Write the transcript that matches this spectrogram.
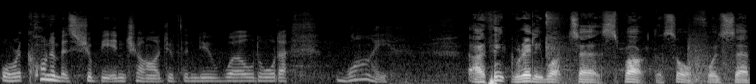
or economists should be in charge of the new world order. Why? I think really what uh, sparked us off was uh,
